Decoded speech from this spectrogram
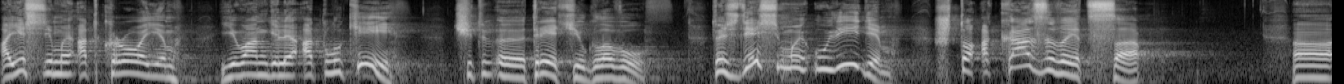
А если мы откроем Евангелие от Луки, э, третью главу, то здесь мы увидим, что оказывается, э,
